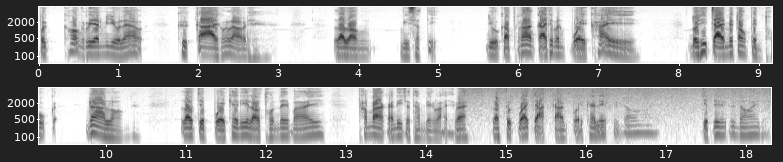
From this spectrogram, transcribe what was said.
ฝึกห้องเรียนมีอยู่แล้ว คือกายของเราเนี่ยเราลองมีสติ อยู่กับร่างกายที่มันป่วยไข้ โดยที่ใจไม่ต้องเป็นทุกข์น่าลอง เราเจ็บป่วยแค่นี้เราทนได้ไหมถ้ามากกว่านี้จะทำอย่างไรใช่ไหมเราฝึกไว้จากการป่วยไข้เล็กน้อย เจ็บเล็กน้อยเนี่ย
